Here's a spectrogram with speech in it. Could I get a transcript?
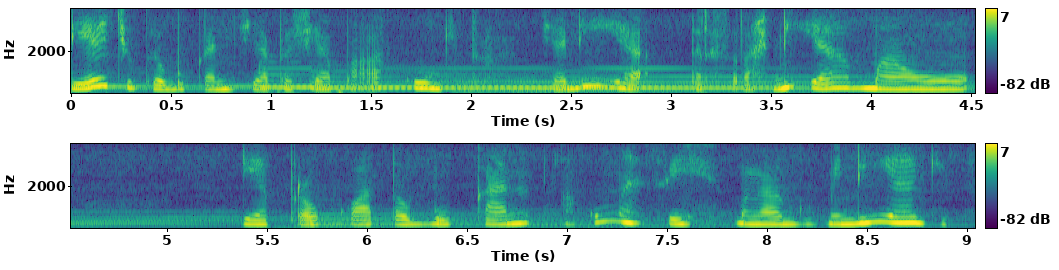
dia juga bukan siapa-siapa aku gitu. Jadi ya terserah dia mau dia perokok atau bukan aku masih mengagumi dia gitu.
